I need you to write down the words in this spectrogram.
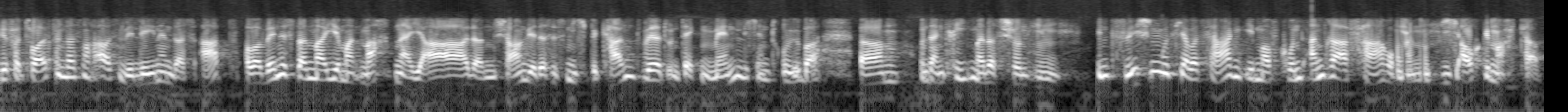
wir verteufeln das nach außen, wir lehnen das ab. Aber wenn es dann mal jemand macht, na ja, dann schauen wir, dass es nicht bekannt wird und decken Männlichen drüber ähm, und dann kriegen wir das schon hin. Inzwischen muss ich aber sagen, eben aufgrund anderer Erfahrungen, die ich auch gemacht habe,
